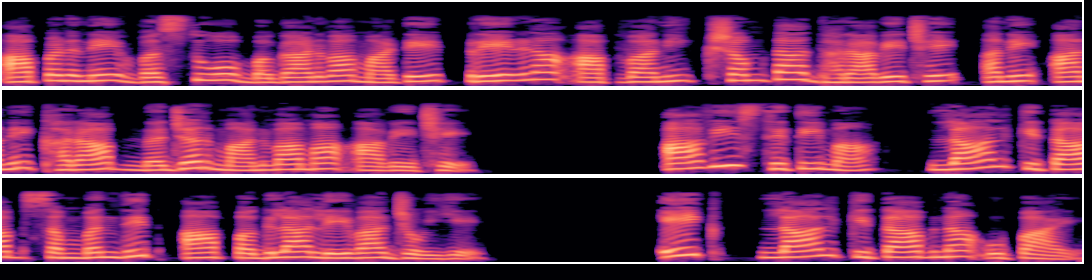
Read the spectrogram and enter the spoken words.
આપણને વસ્તુઓ બગાડવા માટે પ્રેરણા આપવાની ક્ષમતા ધરાવે છે અને આને ખરાબ નજર માનવામાં આવે છે. આવી સ્થિતિમાં લાલ કિતાબ સંબંધિત આ પગલાં લેવા જોઈએ. એક, લાલ કિતાબના ઉપાય.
